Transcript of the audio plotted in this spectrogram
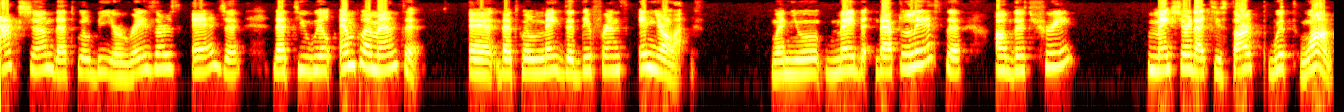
action that will be your razor's edge that you will implement uh, that will make the difference in your life. When you made that list of the three, make sure that you start with one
